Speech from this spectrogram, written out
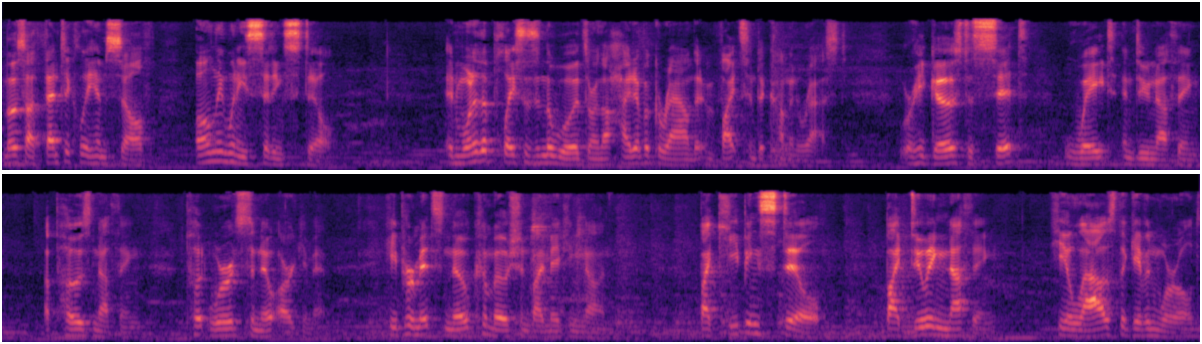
most authentically himself, only when he's sitting still. In one of the places in the woods or on the height of a ground that invites him to come and rest, where he goes to sit, wait, and do nothing, oppose nothing, put words to no argument. He permits no commotion by making none. By keeping still, by doing nothing, he allows the given world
